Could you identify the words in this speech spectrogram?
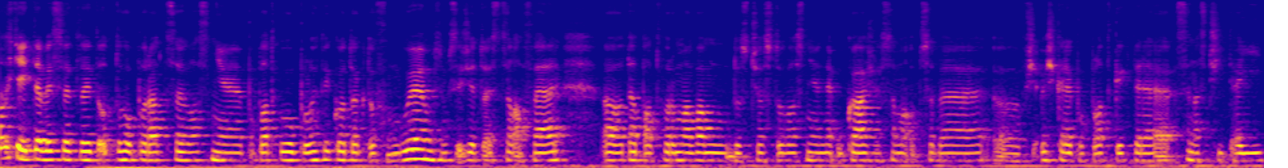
Uh, Chtějte vysvětlit od toho poradce vlastně poplatkovou politiku, to jak to funguje, myslím si, že to je zcela fair. Ta platforma vám dost často vlastně neukáže sama od sebe uh, veškeré poplatky, které se nasčítají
